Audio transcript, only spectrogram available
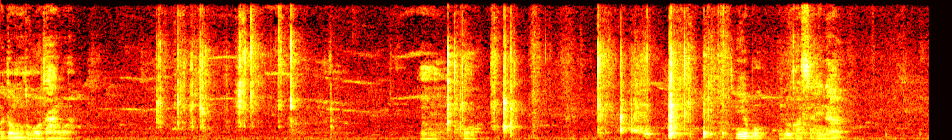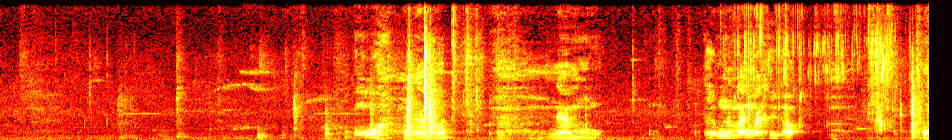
ก็ต้องโทษทางว่าอืมพ่อเนี่ยบอกเราก็ใส่น้ำโอ้ น้ำรถน้ำหมู เติมน้ำมันมาคือเขาพอ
